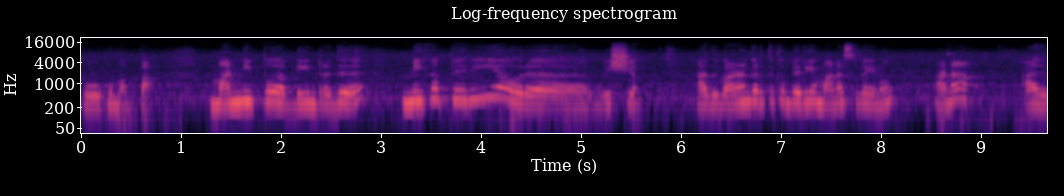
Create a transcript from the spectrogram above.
போகும் அப்பா. மன்னிப்பு அப்படின்றது மிகப்பெரிய ஒரு விஷயம். அது வழங்குறதுக்கு பெரிய மனசு வேணும். ஆனால் அது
